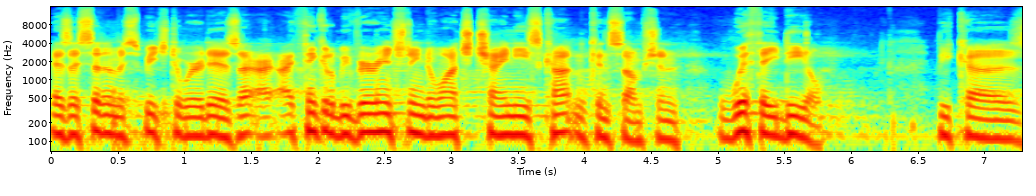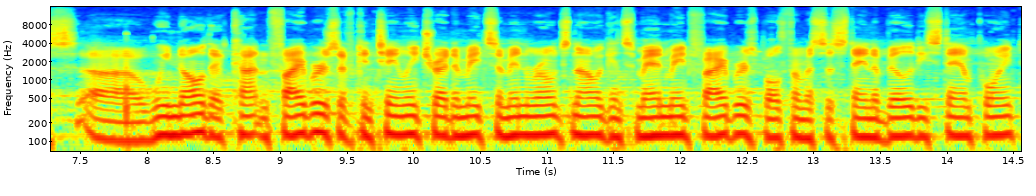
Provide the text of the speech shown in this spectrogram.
As I said in my speech to where it is, I, I think it'll be very interesting to watch Chinese cotton consumption with a deal because uh, we know that cotton fibers have continually tried to make some inroads now against man-made fibers, both from a sustainability standpoint,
